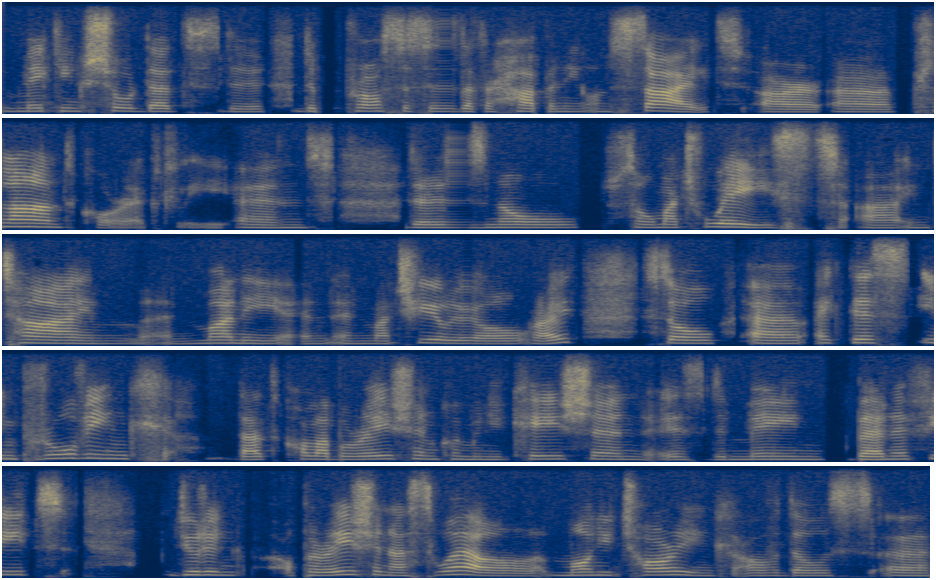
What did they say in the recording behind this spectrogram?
making sure that the the processes that are happening on site are uh, planned correctly and there is no so much waste uh, in time and money and, and material right? So uh, i guess improving that collaboration communication is the main benefit during operation as well, monitoring of those uh,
